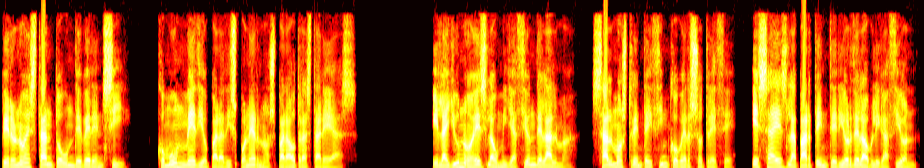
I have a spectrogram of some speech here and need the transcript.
Pero no es tanto un deber en sí, como un medio para disponernos para otras tareas. El ayuno es la humillación del alma, Salmos 35 verso 13, esa es la parte interior de la obligación,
